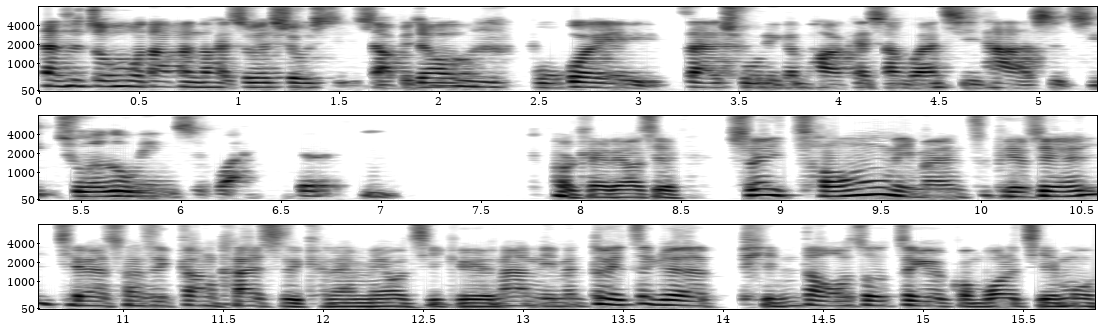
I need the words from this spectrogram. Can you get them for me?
但是周末大部分都还是会休息一下，比较不会再处理跟 Podcast 相关其他的事情，除了录音之外，对，嗯。OK，了解。所以从你们，比如说现在算是刚开始，可能没有几个月，那你们对这个频道或者说这个广播的节目，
